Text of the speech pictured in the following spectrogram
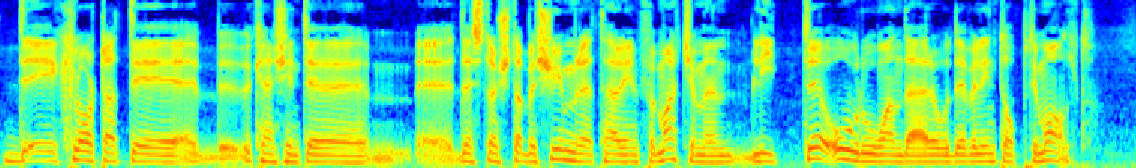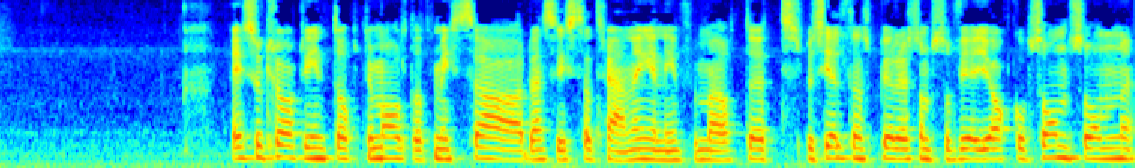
Det är klart att det kanske inte är eh, det största bekymret här inför matchen, men lite oroande är det och det är väl inte optimalt? Är såklart inte optimalt att missa den sista träningen inför mötet. Speciellt en spelare som Sofia Jakobsson som,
